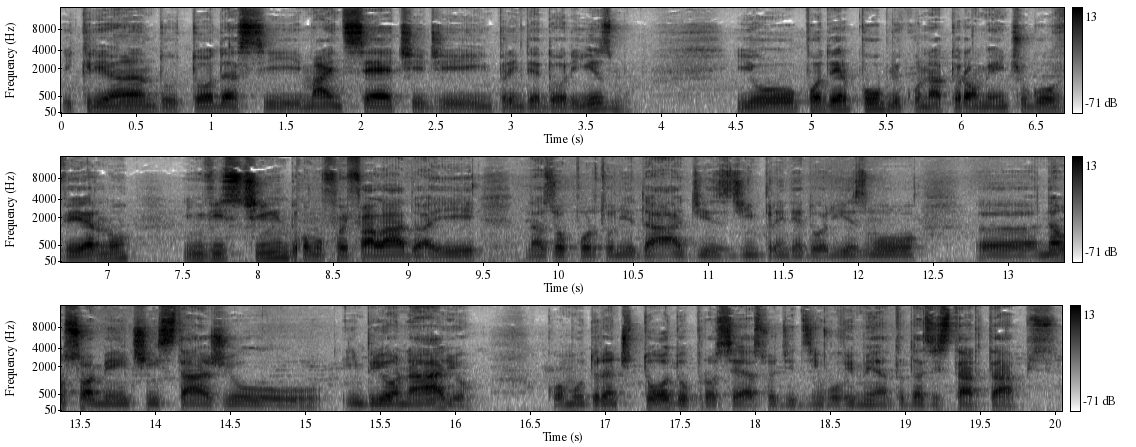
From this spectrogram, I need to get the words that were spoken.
e criando todo esse mindset de empreendedorismo e o poder público, naturalmente o governo, investindo, como foi falado aí, nas oportunidades de empreendedorismo, não somente em estágio embrionário, como durante todo o processo de desenvolvimento das startups.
